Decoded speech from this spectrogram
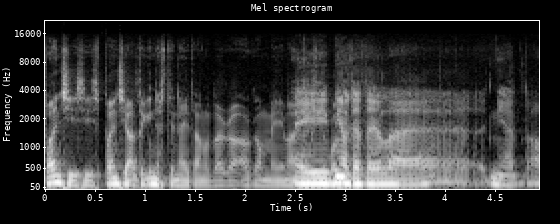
Bungi, siis Bungi ajal ta kindlasti ei näidanud, aga, aga me ei mäleta. ei, minu teada ei ole äh, nii-öelda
